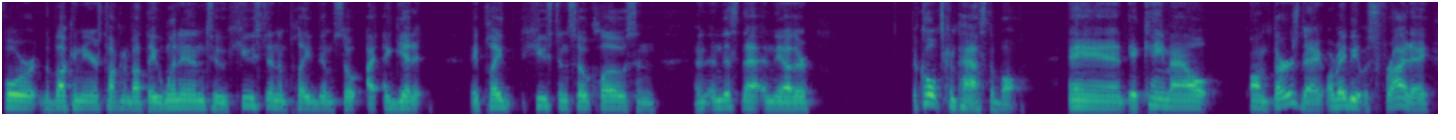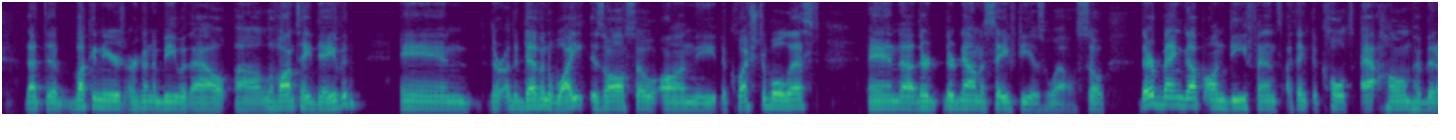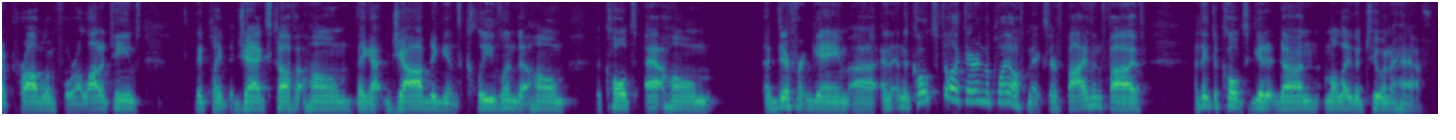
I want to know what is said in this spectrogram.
for the Buccaneers, talking about they went into Houston and played them. So I, I get it. They played Houston so close, and and and this, that, and the other. The Colts can pass the ball, and it came out on Thursday, or maybe it was Friday, that the Buccaneers are going to be without uh, Lavonte David, and their other Devin White is also on the the questionable list and uh, they're they're down a safety as well. So they're banged up on defense. I think the Colts at home have been a problem for a lot of teams. They played the Jags tough at home. They got jobbed against Cleveland at home. The Colts at home, a different game. Uh, and, and the Colts feel like they're in the playoff mix. They're five and five. I think the Colts get it done. I'm gonna lay the two and a half.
